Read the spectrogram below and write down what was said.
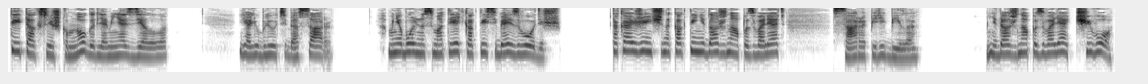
Ты и так слишком много для меня сделала. Я люблю тебя, Сара. Мне больно смотреть, как ты себя изводишь. Такая женщина, как ты, не должна позволять...» Сара перебила. «Не должна позволять чего?»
